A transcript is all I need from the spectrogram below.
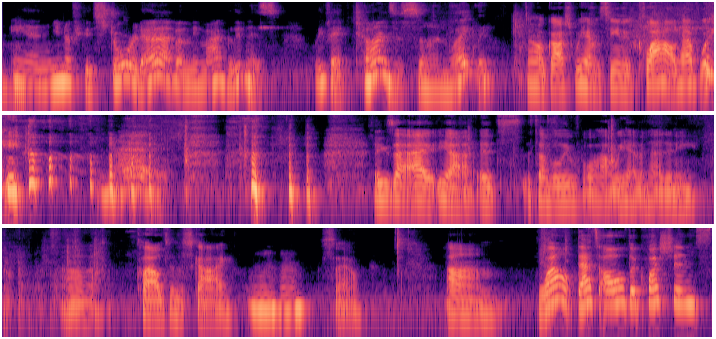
Mhm. And you know, if you could store it up, I mean, my goodness, we've had tons of sun lately. Oh gosh, we haven't seen a cloud, have we? No. exactly. Yeah, it's it's unbelievable how we haven't had any uh, clouds in the sky. Mm-hmm. So, um, well, that's all the questions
